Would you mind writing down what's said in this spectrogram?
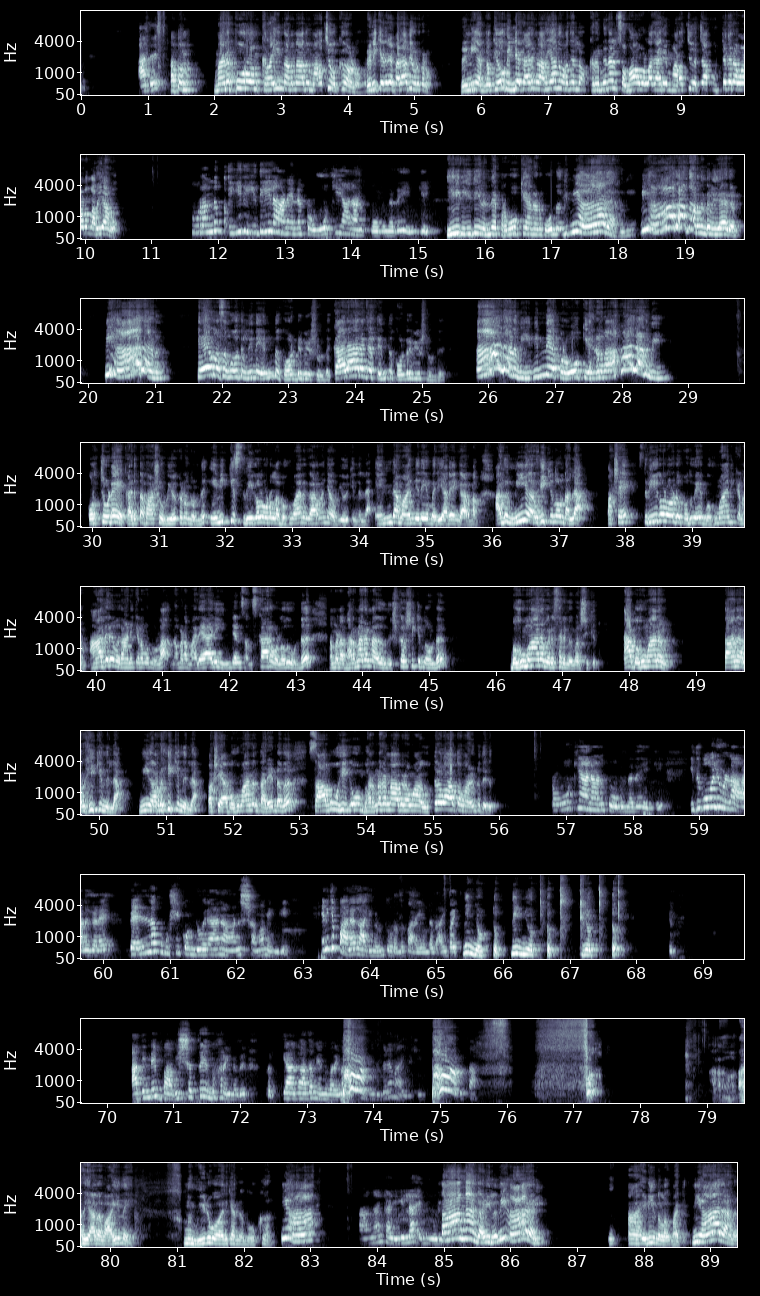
അത് അപ്പം മനഃപൂർവം ക്രൈം നടന്നാൽ അത് മറച്ചു വെക്കുകയാണോ? റിനിക്കെതിരെ പരാതി കൊടുക്കണോ? റിനി എന്തൊക്കെയോ വലിയ കാര്യങ്ങൾ അറിയാന്ന് പറഞ്ഞല്ലോ. ക്രിമിനൽ സ്വഭാവമുള്ള കാര്യം മറച്ചു വെച്ചാൽ കുറ്റകരമാണെന്ന് അറിയാമോ? തുറന്ന് ഈ രീതിയിലാണ് എന്നെ പ്രൊവോക്ക് ചെയ്യാനാണ് പോകുന്നത് എങ്കിൽ. ഈ രീതിയിൽ എന്നെ പ്രൊവോക്ക് ചെയ്യാനാണ് പോകുന്നതെങ്കിൽ നീ ആരാണ് നീ നീ ആരാന്നാണ് നിന്റെ വിചാരം? നീ ആരാണ്? കേരള സമൂഹത്തിൽ നിന്നെ എന്ത് കോൺട്രിബ്യൂഷൻ ഉണ്ട്? കലാരംഗത്ത് എന്ത് കോൺട്രിബ്യൂഷൻ ഉണ്ട്? ആരാണ് നീ? നിന്നെ പ്രൊവോക്ക് ചെയ്യാനാണ് ആരാണ് നീ? കുറച്ചുകൂടെ കടുത്ത ഭാഷ ഉപയോഗിക്കണമെന്നുണ്ട്. എനിക്ക് സ്ത്രീകളോടുള്ള ബഹുമാനം കാരണം ഞാൻ ഉപയോഗിക്കുന്നില്ല. എന്റെ മാന്യതയും മര്യാദയും കാരണം. അത് നീ അർഹിക്കുന്നോണ്ടല്ല. പക്ഷേ സ്ത്രീകളോട് പൊതുവെ ബഹുമാനിക്കണം ആദരവ് കാണിക്കണം എന്നുള്ള നമ്മുടെ മലയാളി ഇന്ത്യൻ സംസ്കാരം ഉള്ളതുകൊണ്ട് നമ്മുടെ ഭരണഘടന അത് നിഷ്കർഷിക്കുന്നതുകൊണ്ട് ബഹുമാന പുരസരം വിമർശിക്കുന്നു. ആ ബഹുമാനം താൻ അർഹിക്കുന്നില്ല നീ അർഹിക്കുന്നില്ല. പക്ഷെ ആ ബഹുമാനം തരേണ്ടത് സാമൂഹികവും ഭരണഘടനാപരവുമായ ഉത്തരവാദിത്തമായിട്ട് തരുന്നു പോകുന്നത് എങ്കിൽ ഇതുപോലെയുള്ള ആളുകളെ വെള്ള പൂശി കൊണ്ടുവരാനാണ് ശ്രമമെങ്കിൽ എനിക്ക് പല കാര്യങ്ങളും തുറന്ന് പറയേണ്ടതായി വരും. നീ ഞൊട്ടും നീ ഞൊട്ടും ഞൊട്ടും. അതിന്റെ ഭവിഷ്യത്ത് എന്ന് പറയുന്നത് പ്രത്യാഘാതം എന്ന് പറയുന്നത് ഗുരുതരമായിരിക്കും. അറിയാതെ വായിന്നേ ഒന്നും വീട് പോകാതിരിക്കാൻ ഞാൻ നോക്കുകയാണ്. താങ്ങാൻ കഴിയില്ല എന്ന് കൂടി. താങ്ങാൻ കഴിയില്ല. നീ ആരടി? ആ എടി എന്നുള്ളത് മാറ്റി. നീ ആരാണ്?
